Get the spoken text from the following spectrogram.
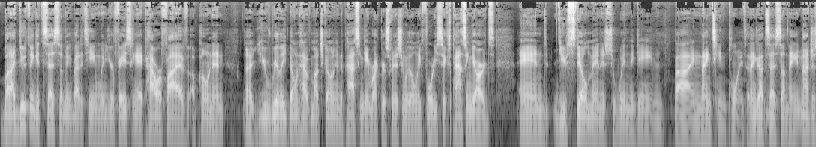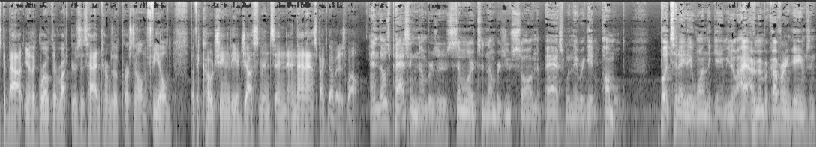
But I do think it says something about a team when you're facing a Power Five opponent. Uh, you really don't have much going in the passing game. Rutgers finishing with only 46 passing yards and you still managed to win the game by 19 points. I think that says something not just about you know the growth that Rutgers has had in terms of personnel in the field, but the coaching, the adjustments, and and that aspect of it as well. And those passing numbers are similar to numbers you saw in the past when they were getting pummeled. But today they won the game. You know, I, I remember covering games and,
